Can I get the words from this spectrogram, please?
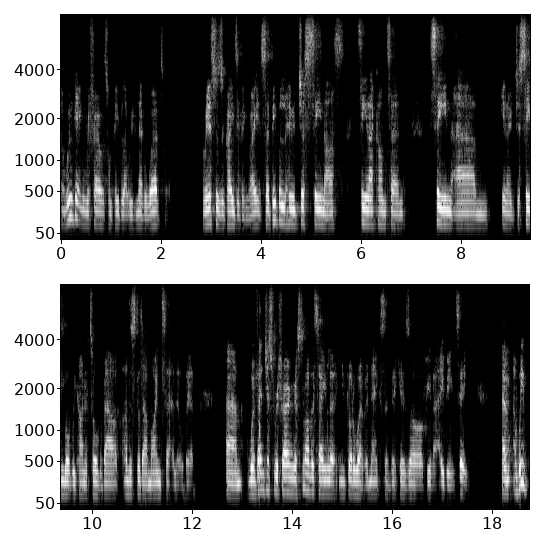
We were getting referrals from people that we've never worked with. I mean, this was a crazy thing, right? So people who had just seen us, seen our content, seen um, you know, just seen what we kind of talk about, understood our mindset a little bit. Um, were then just referring us to others saying, look, you've got to work with Nexa because of, you know, A, B, and C. Um, and we,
